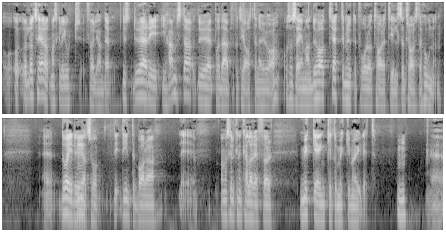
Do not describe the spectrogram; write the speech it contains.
Och, och, och låt säga då att man skulle ha gjort följande. Du, du är i, i Halmstad, du är på, där på teatern där vi var. Och så säger man, du har 30 minuter på dig att ta dig till centralstationen. Eh, Då är det ju alltså, det, det är inte bara, eh, man skulle kunna kalla det för mycket enkelt och mycket möjligt. Eh,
